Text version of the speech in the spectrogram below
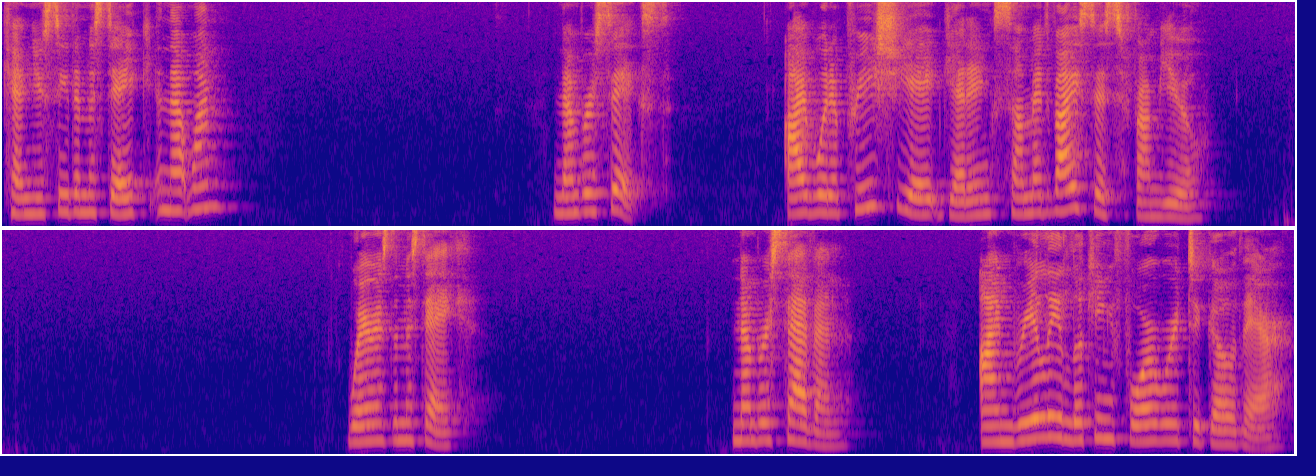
Can you see the mistake in that one? Number six, I would appreciate getting some advices from you. Where is the mistake? Number seven, I'm really looking forward to go there.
